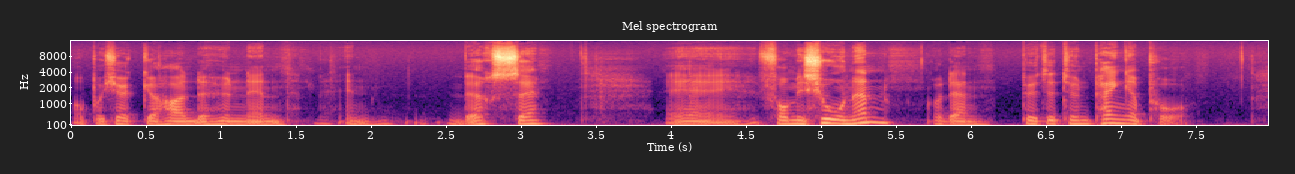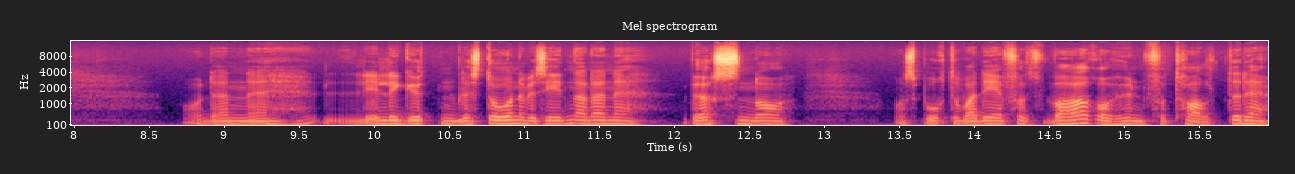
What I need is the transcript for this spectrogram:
Og på kjøkkenet hadde hun en, en børse eh, for misjonen, og den puttet hun penger på. Og den eh, lille gutten ble stående ved siden av denne børsen og, og spurte hva det var, og hun fortalte det.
